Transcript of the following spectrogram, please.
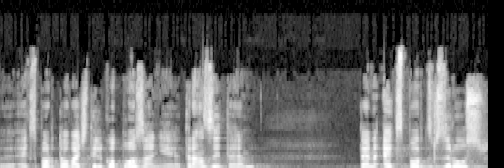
e, eksportować, tylko poza nie, tranzytem, ten eksport wzrósł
